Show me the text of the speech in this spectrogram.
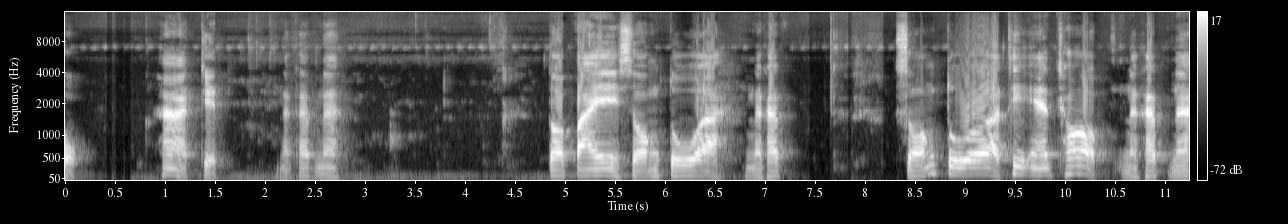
หกห้าเจ็ดนะครับนะต่อไปสองตัวนะครับสองตัวที่แอดชอบนะครับนะ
